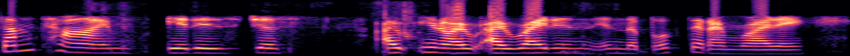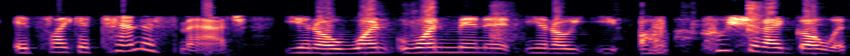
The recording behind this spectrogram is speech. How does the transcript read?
sometimes it is just. I, you know, I, I write in in the book that I'm writing. It's like a tennis match. You know, one one minute, you know, you, oh, who should I go with?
